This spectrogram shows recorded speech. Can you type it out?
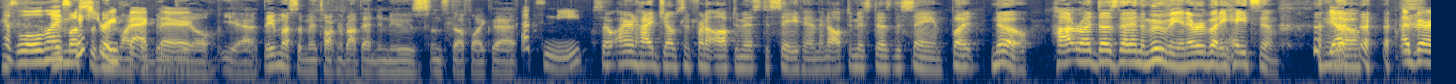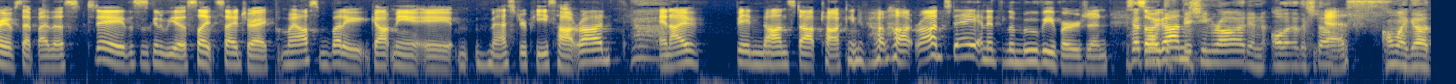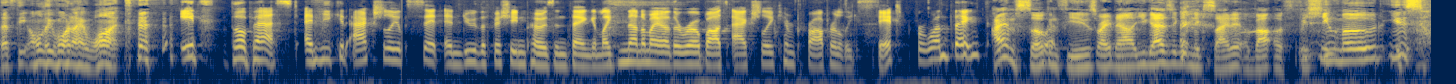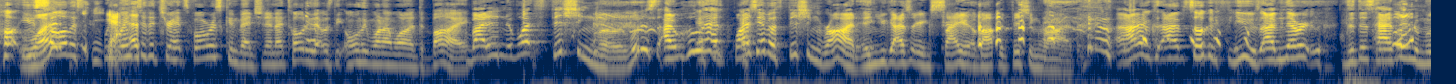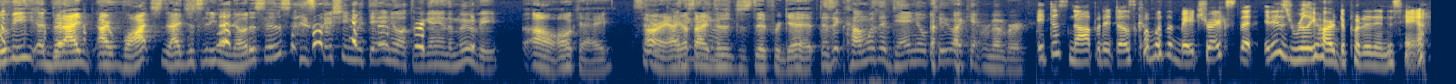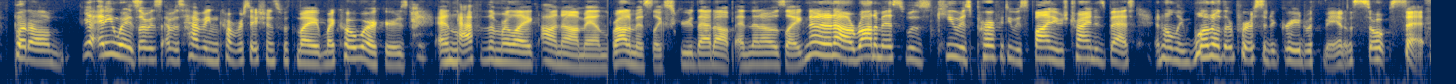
that's a little nice it must have history been like a fact big there. deal. Yeah, they must have been talking about that in the news and stuff like that. That's neat. So Ironhide jumps in front of Optimus to save him, and Optimus does the same. But no, Hot Rod does that in the movie, and everybody hates him. You know? Yep. I'm very upset by this. Today, this is going to be a slight sidetrack. My awesome buddy got me a masterpiece hot rod, and I've been nonstop talking about hot rod today, and it's the movie version. Is that so the I got the fishing rod and all that other stuff? yes, Oh my god, that's the only one I want. it's the best, and he can actually sit and do the fishing pose and thing, and like none of my other robots actually can properly sit for one thing. I am so confused right now. You guys are getting excited about a fishing You- mode. you saw you What? saw this. We went to the Transformers convention, and I told you that was the only one I wanted to buy. But I didn't. What fishing mode? What is? I, who had? Why does he have a fishing rod? And you guys are excited about the fishing rod? I, I'm so confused. I've never. Did this happen in the movie that I I watched? That I just didn't even notice this? He's fishing with Daniel at the beginning of the movie. Oh, okay. So, All right. I, I guess I even- did, just did forget. Does it come with a Daniel too? I can't remember. It does not, but it does come with a matrix that it is really hard to put it in his hand. But um yeah, anyways, I was I was having conversations with my my coworkers and half of them were like, "Oh no, man, Rodimus like screwed that up." And then I was like, "No, no, no, Rodimus was he was perfect, he was fine, he was trying his best." And only one other person agreed with me and I was so upset.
